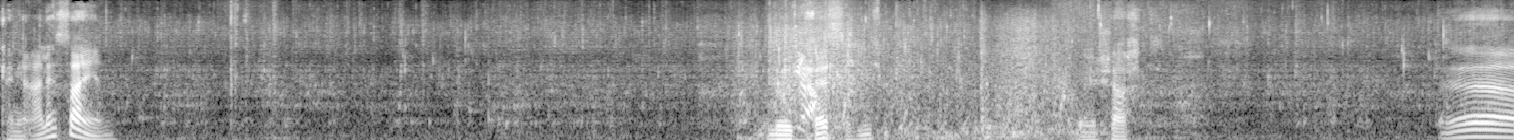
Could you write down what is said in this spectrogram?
Kann ja alles sein. Müllpresse, nicht Müllschacht. Äh,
